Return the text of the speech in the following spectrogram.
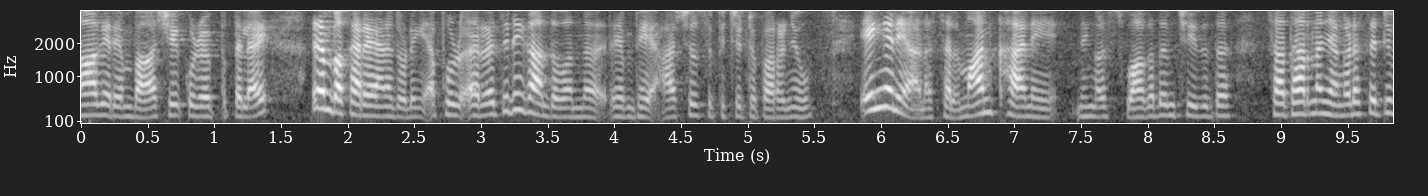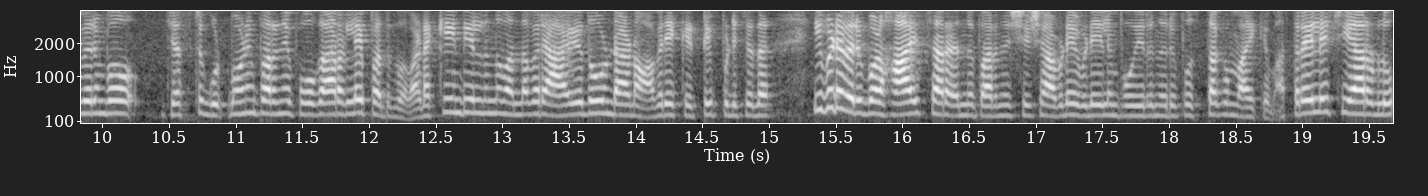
ആകെ രംഭ ആശയക്കുഴപ്പത്തിലായി. രംഭ കരയാനും തുടങ്ങി. അപ്പോൾ രജനീകാന്ത് വന്ന് രംഭയെ ആശ്വസിപ്പിച്ചിട്ട് പറഞ്ഞു എങ്ങനെയാണ് സൽമാൻ ഖാനെ നിങ്ങൾ സ്വാഗതം ചെയ്തത്? സാധാരണ ഞങ്ങളുടെ സെറ്റ് വരുമ്പോൾ ജസ്റ്റ് ഗുഡ് മോർണിംഗ് പറഞ്ഞ് പോകാറല്ലേ പതിവ്. വടക്കേ ഇന്ത്യയിൽ നിന്ന് വന്നവരായതുകൊണ്ടാണോ അവരെ കെട്ടിപ്പിടിച്ചത്? ഇവിടെ വരുമ്പോൾ ഹായ് സാർ എന്ന് പറഞ്ഞ ശേഷം അവിടെ എവിടെയെങ്കിലും പോയിരുന്ന ഒരു പുസ്തകം വായിക്കും. അത്രയല്ലേ ചെയ്യാറുള്ളൂ.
